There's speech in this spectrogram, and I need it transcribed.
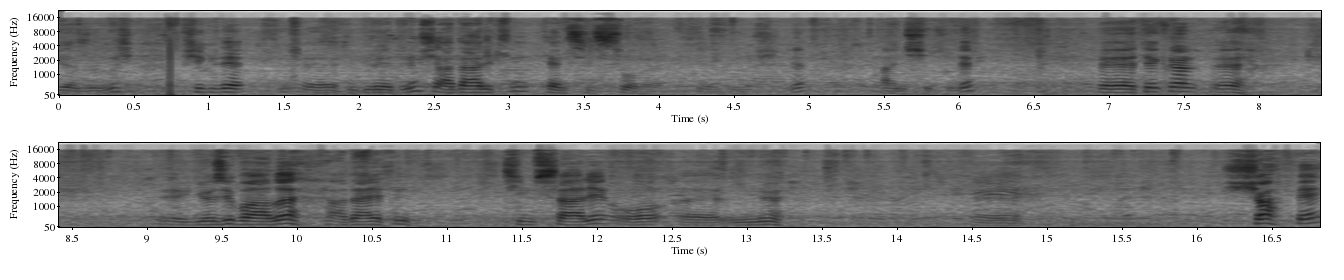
yazılmış. Bu şekilde e, figüre edilmiş. Adaletin temsilcisi olarak figüre edilmiş. yine. Aynı şekilde. E, tekrar e, e, gözü bağlı adaletin timsali o e, ünlü e, şah ve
